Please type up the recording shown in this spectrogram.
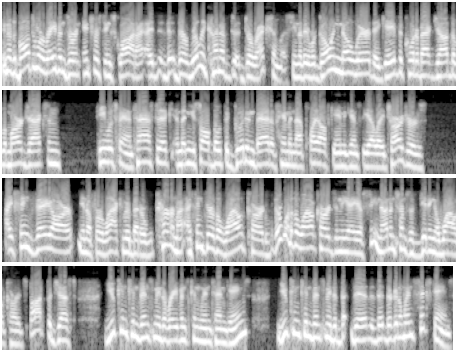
you know, the Baltimore Ravens are an interesting squad. I, I, they're really kind of d- directionless. You know, they were going nowhere. They gave the quarterback job to Lamar Jackson. He was fantastic. And then you saw both the good and bad of him in that playoff game against the LA Chargers. I think they are, you know, for lack of a better term, I think they're the wild card. They're one of the wild cards in the AFC, not in terms of getting a wild card spot, but just you can convince me the Ravens can win 10 games. You can convince me the they're going to win six games.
